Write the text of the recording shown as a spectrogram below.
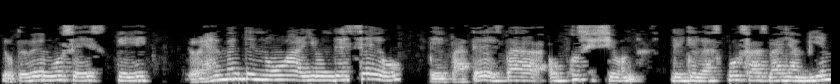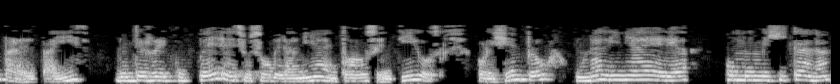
Lo que vemos es que realmente no hay un deseo de parte de esta oposición de que las cosas vayan bien para el país, de que recupere su soberanía en todos los sentidos. Por ejemplo, una línea aérea como mexicana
